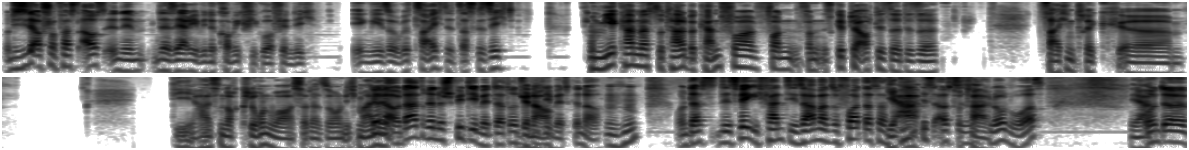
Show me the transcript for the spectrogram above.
Und die sieht auch schon fast aus in, dem, in der Serie wie eine Comicfigur, finde ich. Irgendwie so gezeichnet, das Gesicht. Und mir kam das total bekannt vor von, von es gibt ja auch diese, diese Zeichentrick, äh, die heißen noch Clone Wars oder so. Und ich meine. Genau, da drin spielt die mit, da drin genau. spielt die mit, genau. Mhm. Und das, deswegen, ich fand, die sah man sofort, dass das ja, die ist aus total. Clone Wars. Ja. Und äh,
